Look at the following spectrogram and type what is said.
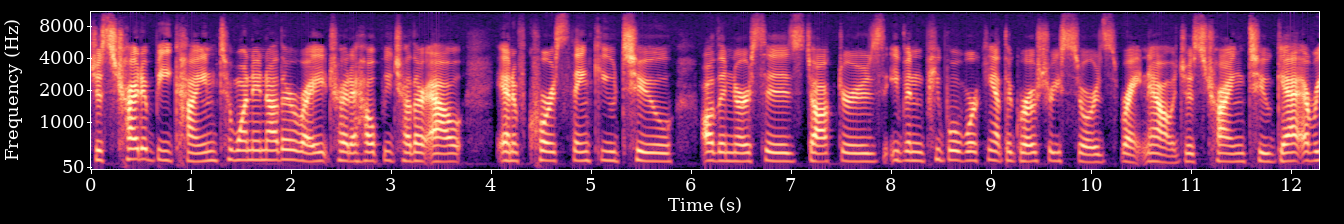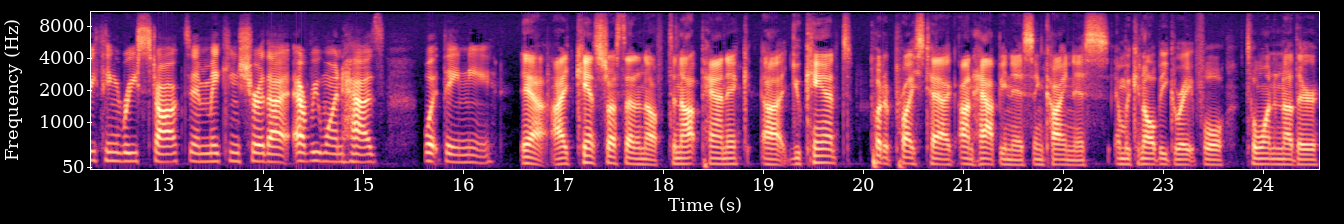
just try to be kind to one another, right? Try to help each other out. And of course, thank you to all the nurses, doctors, even people working at the grocery stores right now, just trying to get everything restocked and making sure that everyone has what they need. Yeah, I can't stress that enough. To not panic. Uh, you can't put a price tag on happiness and kindness, and we can all be grateful to one another.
